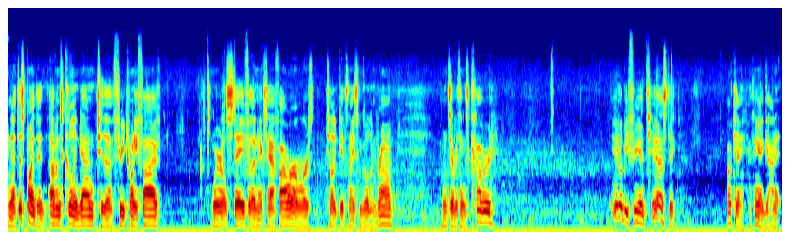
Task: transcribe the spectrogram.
And at this point, the oven's cooling down to the 325 where it'll stay for the next half hour or until it gets nice and golden brown. Once everything's covered, it'll be fantastic. Okay, I think I got it.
